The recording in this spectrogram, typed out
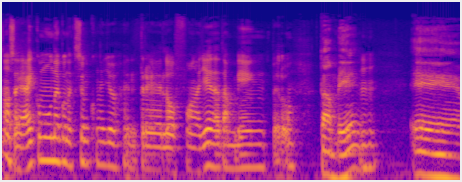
no sé, hay como una conexión con ellos entre los Fonalleda también, pero... También. Eh,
